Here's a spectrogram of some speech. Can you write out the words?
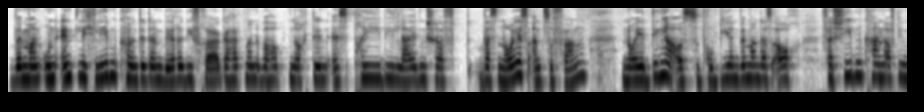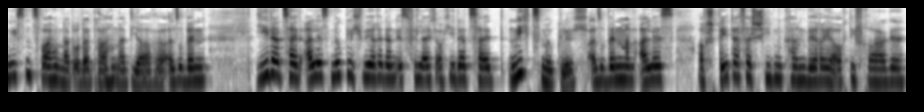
Wenn man unendlich leben könnte, dann wäre die Frage, hat man überhaupt noch den Esprit, die Leidenschaft, was Neues anzufangen, neue Dinge auszuprobieren, wenn man das auch verschieben kann auf die nächsten 200 oder 300 Jahre. Also wenn jederzeit alles möglich wäre, dann ist vielleicht auch jederzeit nichts möglich. Also wenn man alles auf später verschieben kann, wäre ja auch die Frage,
